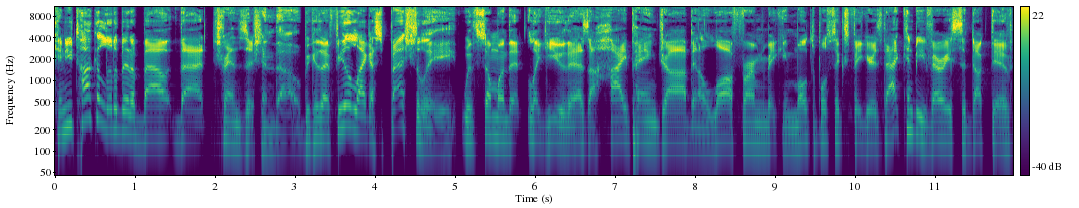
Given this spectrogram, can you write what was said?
Can you talk a little bit about that transition though? Because I feel like, especially with someone that like you that has a high paying job in a law firm making multiple six figures, that can be very seductive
